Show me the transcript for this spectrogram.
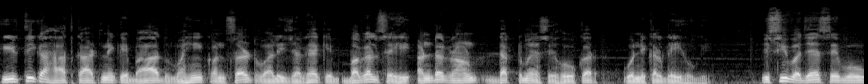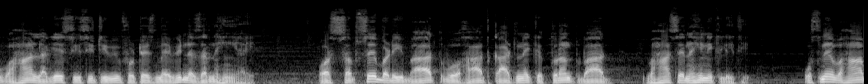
कीर्ति का हाथ काटने के बाद वहीं कंसर्ट वाली जगह के बगल से ही अंडरग्राउंड डक्ट में से होकर वो निकल गई होगी। इसी वजह से वो वहाँ लगे सीसीटीवी फुटेज में भी नज़र नहीं आई। और सबसे बड़ी बात, वो हाथ काटने के तुरंत बाद वहाँ से नहीं निकली थी। उसने वहाँ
